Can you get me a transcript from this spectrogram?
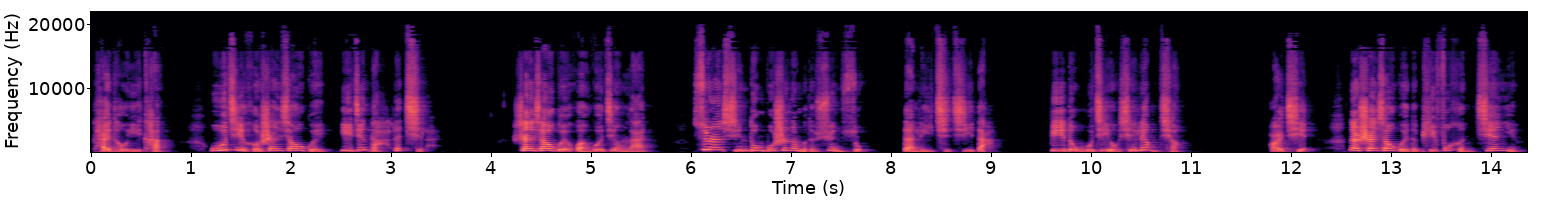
抬头一看，无忌和山魈鬼已经打了起来。山魈鬼缓过劲来，虽然行动不是那么的迅速，但力气极大，逼得无忌有些踉跄。而且那山魈鬼的皮肤很坚硬。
